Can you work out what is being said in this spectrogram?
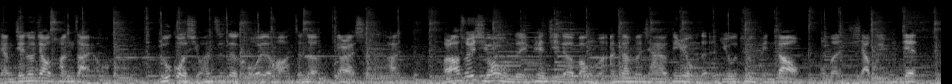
两间都叫川仔哦。如果喜欢吃这个口味的话，真的要来试试看。好啦，所以喜欢我们的影片，记得帮我们按赞、分享，还有订阅我们的 YouTube 频道。我们下部影片见。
